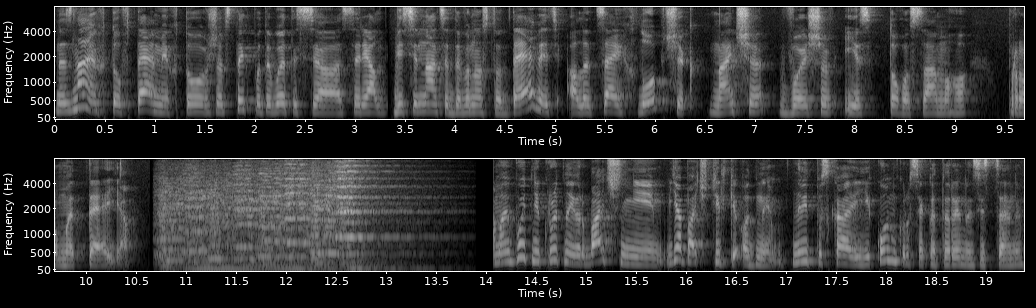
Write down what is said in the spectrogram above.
Не знаю, хто в темі, хто вже встиг подивитися серіал 1899, але цей хлопчик, наче вийшов із того самого Прометея. А майбутнє круть на Євробаченні я бачу тільки одним: не відпускає її конкурс як Катерину зі сцени.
